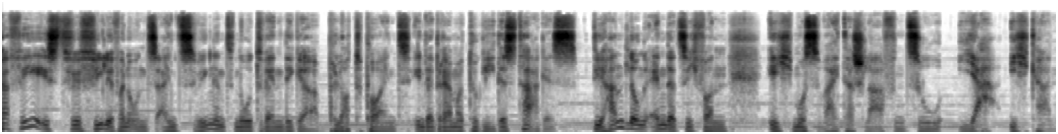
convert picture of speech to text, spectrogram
Kaffee ist für viele von uns ein zwingend notwendiger Plotpoint in der Dramaturgie des Tages. Die Handlung ändert sich von Ich muss weiter schlafen zu Ja, ich kann.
